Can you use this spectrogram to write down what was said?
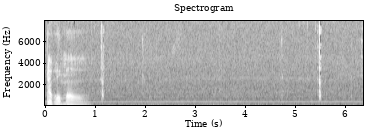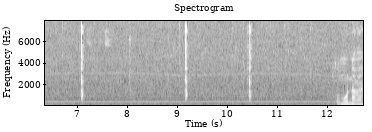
เดี๋ยวผมเอา สมมตินะฮะ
